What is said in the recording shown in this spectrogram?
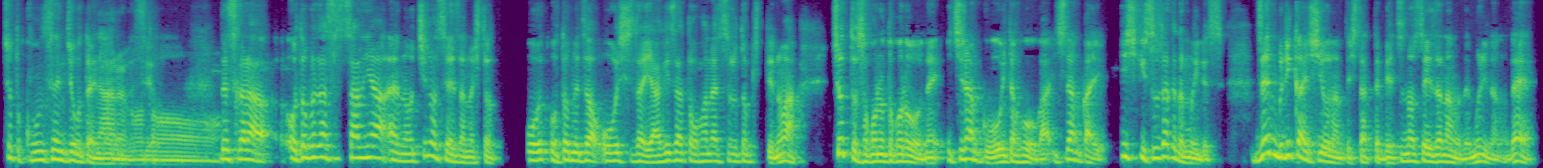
ちょっと混戦状態にななるんですよ。ど。ですから、乙女座さんや、あの、地の星座の人、お乙女座、大石座、ヤギ座とお話しするときっていうのは、ちょっとそこのところをね、一ランク置いた方が、一段階意識するだけでもいいです。全部理解しようなんてしたって別の星座なので無理なので、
